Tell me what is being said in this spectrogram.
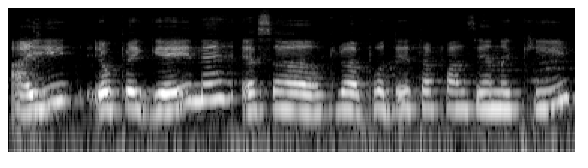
Aí eu peguei, né, essa pra poder estar tá fazendo aqui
